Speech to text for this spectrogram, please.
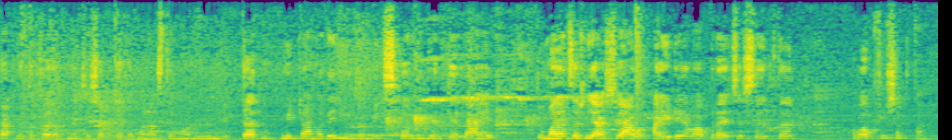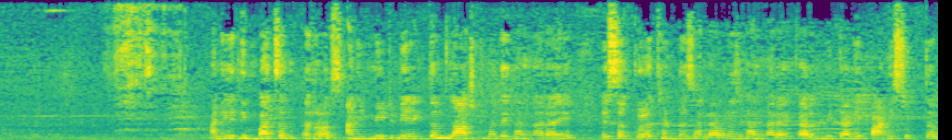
टाकलं तर करपण्याची शक्यता पण असते म्हणून मी त्यात मिठामध्ये हिंग मिक्स करून घेतलेलं आहे. तुम्हाला जर ही अशी आयडिया वापरायची असेल तर वापरू शकता. आणि हे लिंबाचा रस आणि मीठ मी एकदम लास्टमध्ये घालणार आहे. हे सगळं थंड झाल्यावरच घालणार आहे कारण मिठाने पाणी सुटतं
